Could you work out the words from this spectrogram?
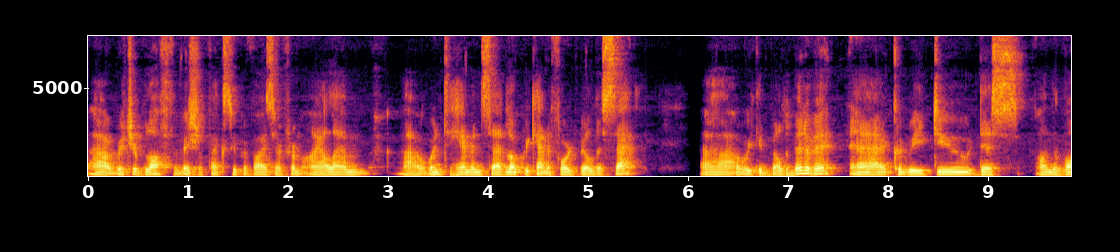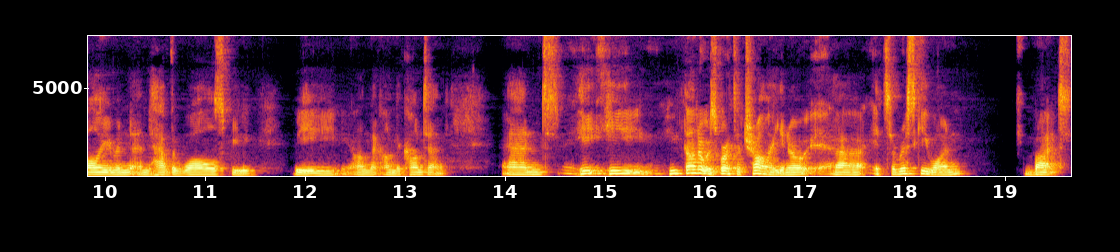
uh, Richard Bluff, the visual effects supervisor from ILM, uh, went to him and said, "Look, we can't afford to build a set. Uh, we could build a bit of it. Uh, could we do this on the volume and, and have the walls be be on the on the content. And he he he thought it was worth a try. You know, uh, it's a risky one, but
